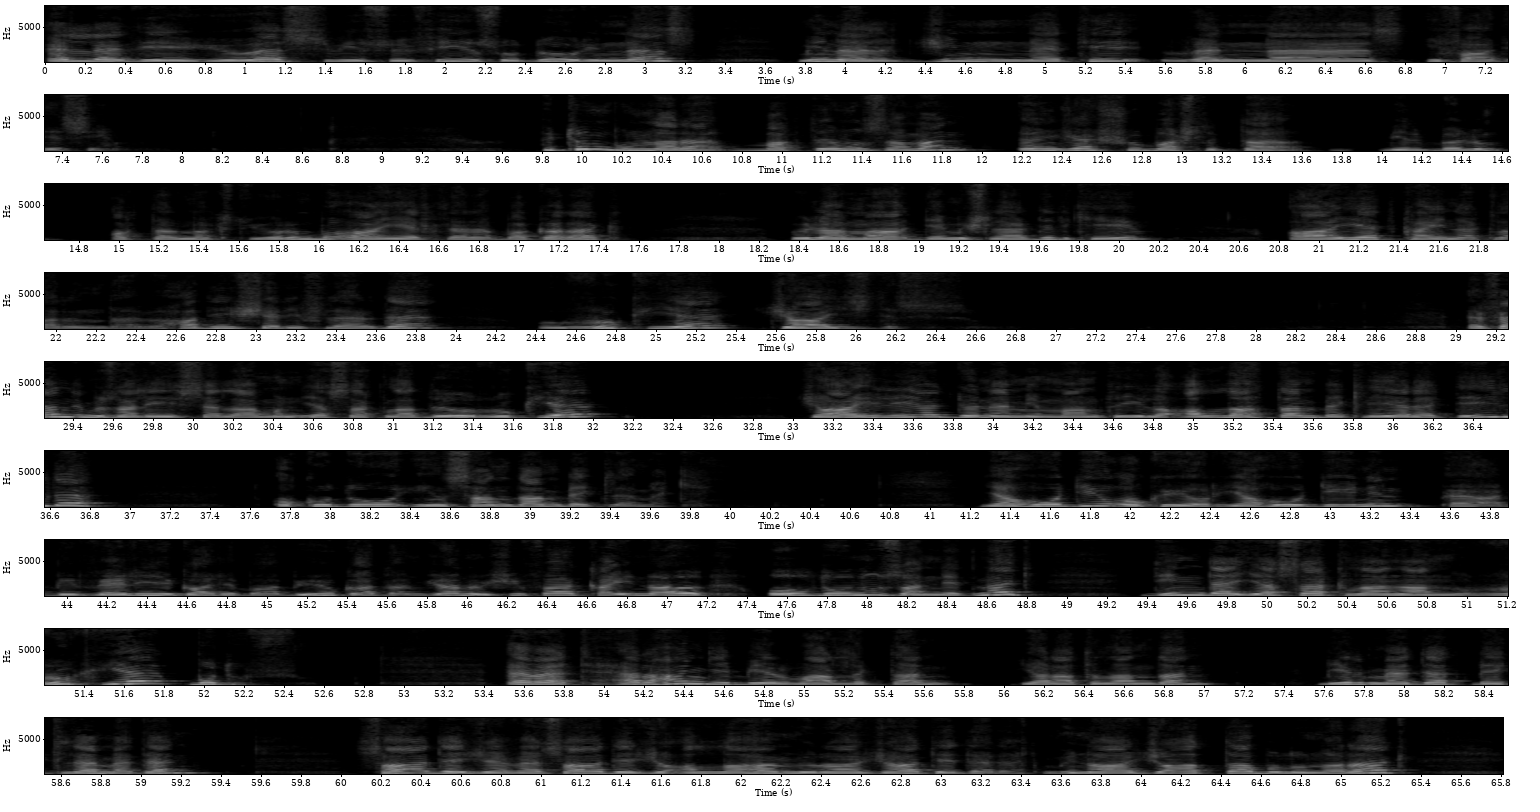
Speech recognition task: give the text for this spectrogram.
ellezî yüvesvisu fî sudurin nas, minel cinneti ve nas ifadesi. Bütün bunlara baktığımız zaman önce şu başlıkta bir bölüm aktarmak istiyorum. Bu ayetlere bakarak ulema demişlerdir ki ayet kaynaklarında ve hadis-i şeriflerde rukiye caizdir. Efendimiz Aleyhisselam'ın yasakladığı rukiye cahiliye dönemi mantığıyla Allah'tan bekleyerek değil de okuduğu insandan beklemek. Yahudi okuyor. Yahudinin e, bir veli galiba büyük adam canım şifa kaynağı olduğunu zannetmek dinde yasaklanan rukye budur. Evet herhangi bir varlıktan yaratılandan bir medet beklemeden sadece ve sadece Allah'a müracaat ederek, münacaatta bulunarak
